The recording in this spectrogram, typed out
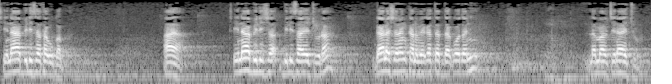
cinaa bilisa ta'uu qaba aya cinaa bilisaa jechuudha gaala shanan kana meeqatti adda qoodanii lamaaf cinaa jechuudha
